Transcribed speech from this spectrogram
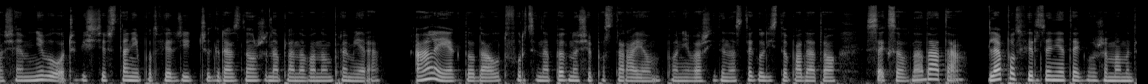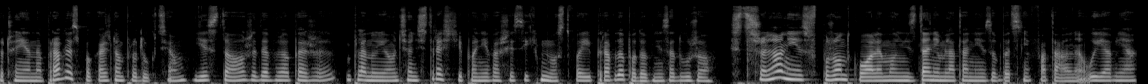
008 nie był oczywiście w stanie potwierdzić, czy gra zdąży na planowaną premierę. Ale jak dodał, twórcy na pewno się postarają, ponieważ 11 listopada to seksowna data. Dla potwierdzenia tego, że mamy do czynienia naprawdę z pokaźną produkcją, jest to, że deweloperzy planują ciąć treści, ponieważ jest ich mnóstwo i prawdopodobnie za dużo. Strzelanie jest w porządku, ale moim zdaniem latanie jest obecnie fatalne. Ujawnia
